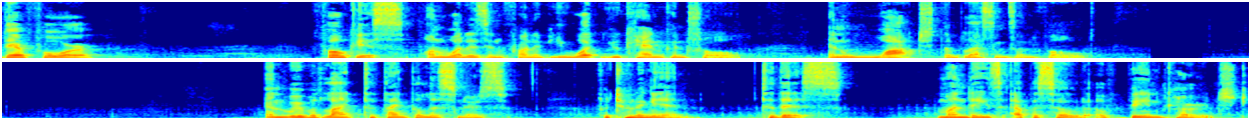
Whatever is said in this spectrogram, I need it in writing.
Therefore, focus on what is in front of you, what you can control, and watch the blessings unfold. And we would like to thank the listeners for tuning in to this Monday's episode of Be Encouraged.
